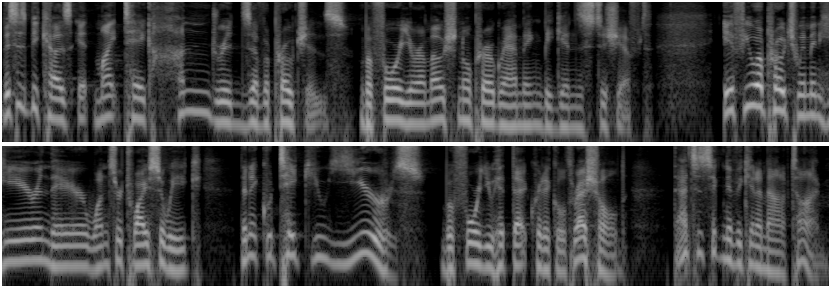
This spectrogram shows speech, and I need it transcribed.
This is because it might take hundreds of approaches before your emotional programming begins to shift. If you approach women here and there once or twice a week, then it could take you years before you hit that critical threshold. That's a significant amount of time.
